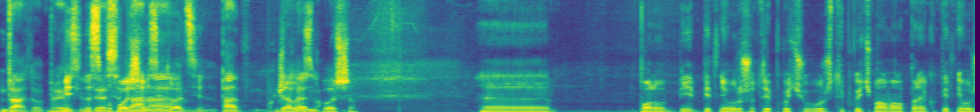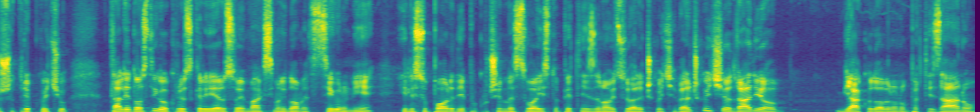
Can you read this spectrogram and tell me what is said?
Da, do pre Mislim da se 10 poboljšala dana, situacija. Pa, Delo je se očigledno. poboljšao. E, ponovo pi- pitanje Urošu Tripkoviću. Uroš Tripković, malo malo po neko pitanje Urošu Tripkoviću. Da li je dostigao kroz karijeru svoj maksimalni domet? Sigurno nije. Ili su povrede ipak učinile svoje isto pitanje za Novicu Veličkovića? Veličković je odradio jako dobro on u Partizanu,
